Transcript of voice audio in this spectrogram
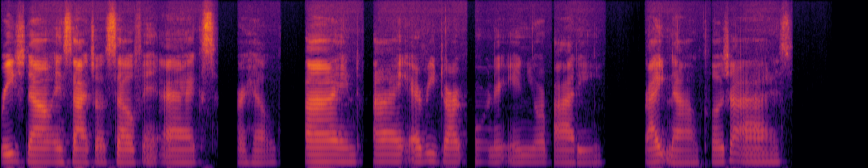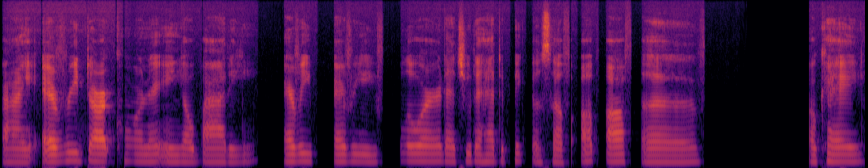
reach down inside yourself and ask for help. Find find every dark corner in your body right now. Close your eyes. Find every dark corner in your body every every floor that you'd have had to pick yourself up off of okay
